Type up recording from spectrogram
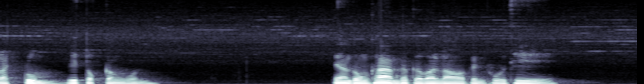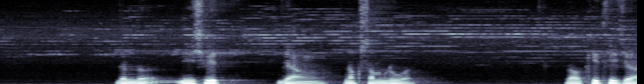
กัดกลุ่มวิตกกังวล อย่างตรงข้ามถ้าเกิดว่าเราเป็นผู้ที่ดำเนินมีชีวิตอย่างนักสำรวจ เราคิดที่จะ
